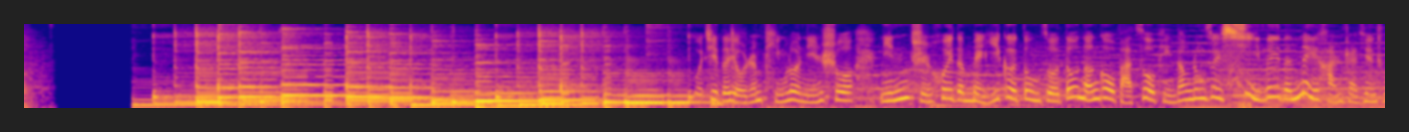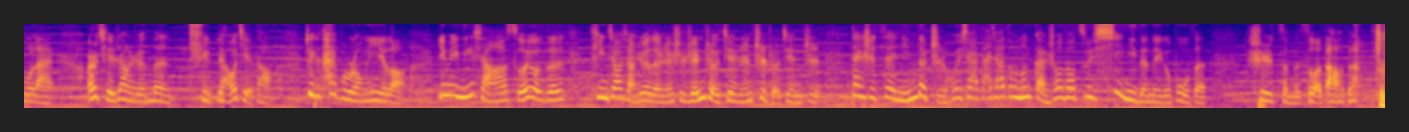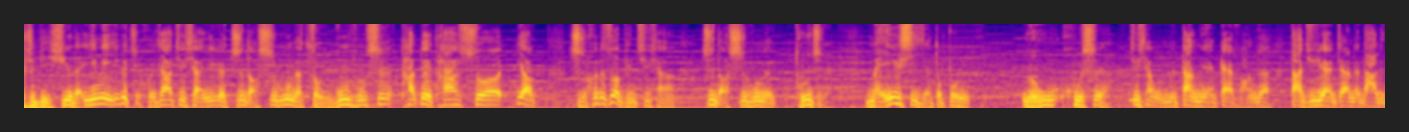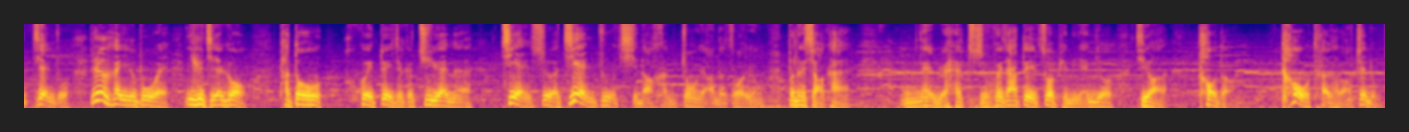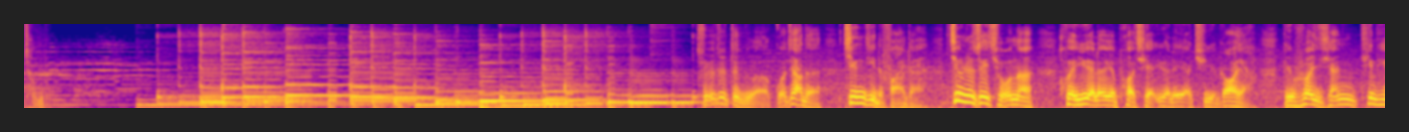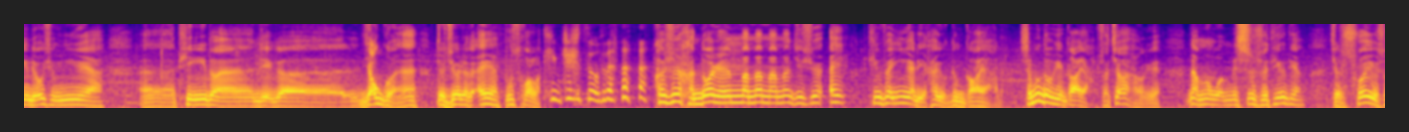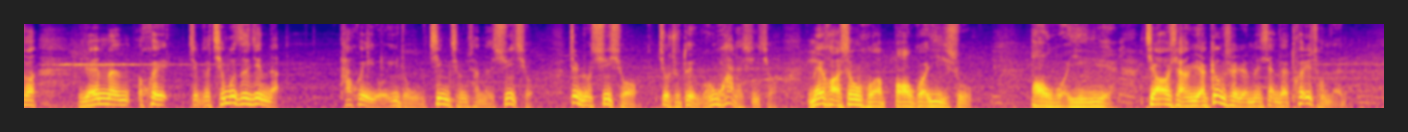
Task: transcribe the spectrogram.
得有人评论您说，您指挥的每一个动作都能够把作品当中最细微的内涵展现出来，而且让人们去了解到，这个太不容易了。因为您想啊，所有的听交响乐的人是仁者见仁，智者见智，但是在您的指挥下，大家都能感受到最细腻的那个部分，是怎么做到的？这是必须的，因为一个指挥家就像一个指导施工的总工程师，他对他说要指挥的作品，就像指导施工的图纸，每一个细节都不容忽视啊。就像我们当年盖房子、大剧院这样的大的建筑，任何一个部位、一个结构，它都会对这个剧院的建设、建筑起到很重要的作用，不能小看。那个 指挥家对作品的研究就要透到透彻到这种程度。随着这个国家的经济的发展，精神追求呢会越来越迫切，越来越趋于高雅。比如说以前听听流行音乐啊，呃，听一段这个摇滚，就觉得哎呀不错了，挺知足的。可是很多人慢慢慢慢就说，哎，听说音乐里还有更高雅的，什么东西高雅？说交响乐。那么我们试试听听，就是所以说，人们会这个情不自禁的，他会有一种精神上的需求。这种需求就是对文化的需求，美好生活包括艺术，包括音乐，交响乐更是人们现在推崇的。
